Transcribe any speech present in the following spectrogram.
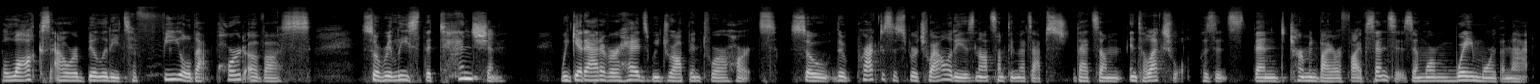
blocks our ability to feel that part of us. So release the tension we get out of our heads, we drop into our hearts. So the practice of spirituality is not something that's abs- that's um, intellectual because it's then determined by our five senses, and we're way more than that.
